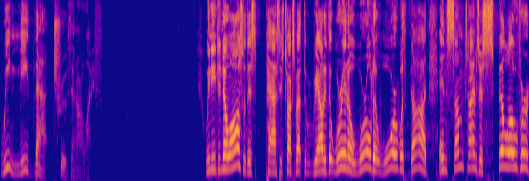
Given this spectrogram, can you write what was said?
We need that truth in our life. We need to know also this passage talks about the reality that we're in a world at war with God, and sometimes there's spillover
